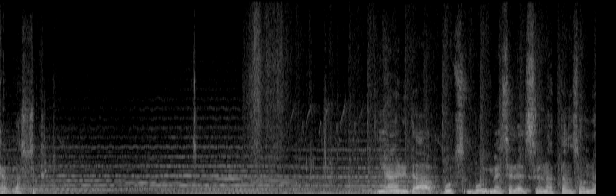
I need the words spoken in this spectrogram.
Yaklaştık. Yani daha bu, bu mesele sığınaktan sonra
